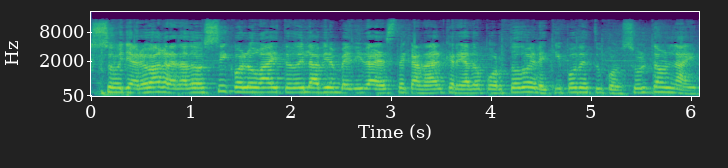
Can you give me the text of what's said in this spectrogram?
Soy Aroa Granado, psicóloga, y te doy la bienvenida a este canal creado por todo el equipo de tu consulta online.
